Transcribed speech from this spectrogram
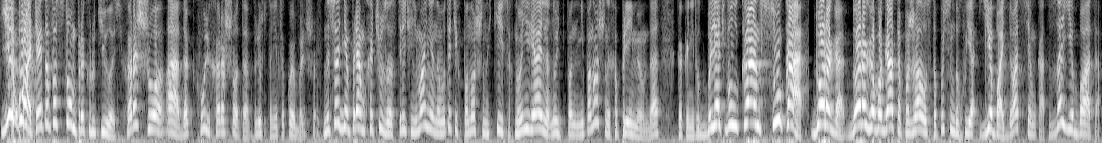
Ебать, а это фастом прокрутилось. Хорошо. А, да хули хорошо-то. Плюс-то не такой большой. Но сегодня прям хочу заострить внимание на вот этих поношенных кейсах. Но они реально, ну, не поношенных, а премиум, да? Как они тут. Блять, вулкан, сука! Дорого, дорого, богато, пожалуйста. Пусть он дохуя. Ебать, 27к. Заебато.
